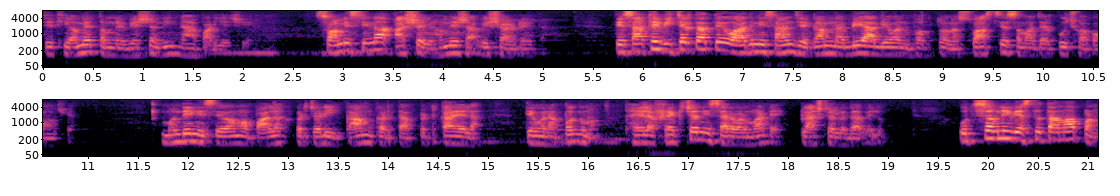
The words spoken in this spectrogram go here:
તેથી અમે તમને વ્યસનની ના પાડીએ છીએ. સ્વામીશ્રીના આશય હંમેશા વિશાળ રહેતા. તે સાથે વિચારતા તેઓ આજની સાંજે ગામના બે આગેવાન ભક્તોના સ્વાસ્થ્ય સમાચાર પૂછવા પહોંચ્યા. મંદિરની સેવામાં પાલખ પર ચડી કામ કરતા પટકાયેલા તેઓના પગમાં થયેલા ફ્રેક્ચરની સારવાર માટે પ્લાસ્ટર લગાવેલું. ઉત્સવની વ્યસ્તતામાં પણ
